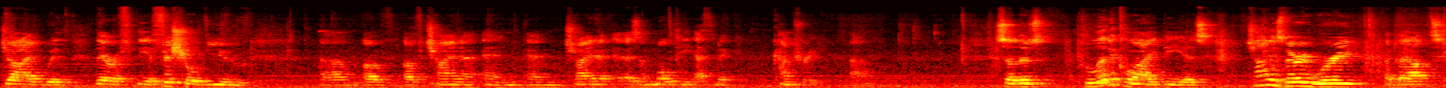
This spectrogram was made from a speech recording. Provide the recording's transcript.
jive with their, the official view um, of, of China and, and China as a multi-ethnic country. Um, so those political ideas, China's very worried about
